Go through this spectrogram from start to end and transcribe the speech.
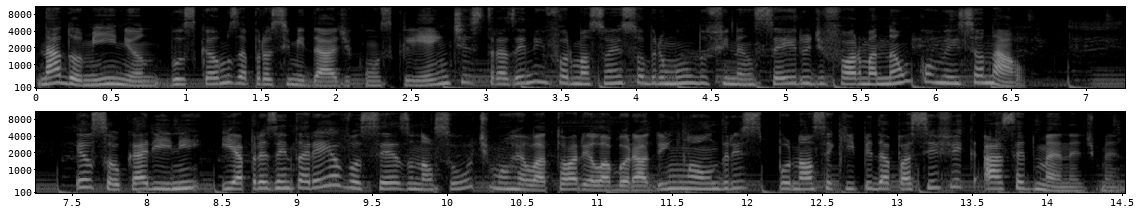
Na Dominion, buscamos a proximidade com os clientes, trazendo informações sobre o mundo financeiro de forma não convencional. Eu sou Karine e apresentarei a vocês o nosso último relatório elaborado em Londres por nossa equipe da Pacific Asset Management.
